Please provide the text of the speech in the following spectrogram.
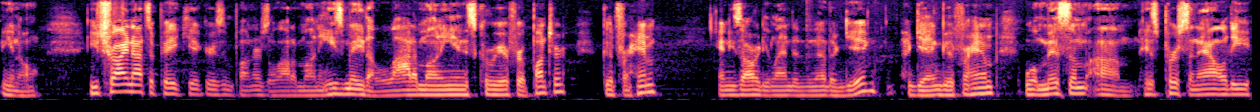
you know, you try not to pay kickers and punters a lot of money. He's made a lot of money in his career for a punter. Good for him. And he's already landed another gig. Again, good for him. We'll miss him. Um, his personality,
